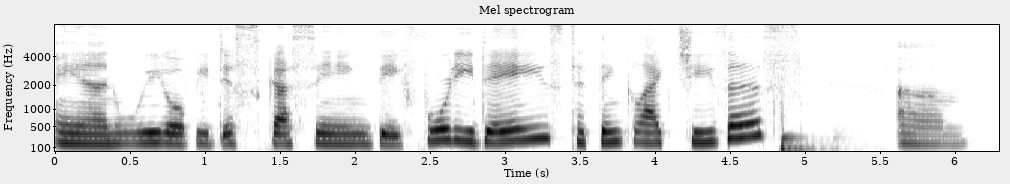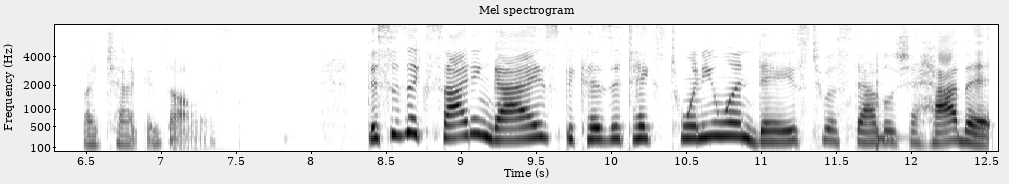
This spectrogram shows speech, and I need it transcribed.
And we will be discussing the 40 days to think like Jesus um, by Chad Gonzales. This is exciting, guys, because it takes 21 days to establish a habit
